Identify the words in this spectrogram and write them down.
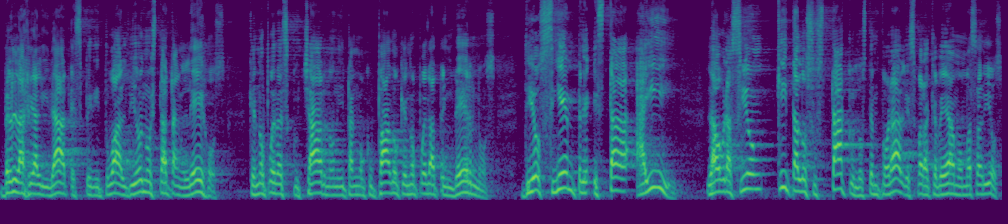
ver la realidad espiritual. Dios no está tan lejos que no pueda escucharnos, ni tan ocupado que no pueda atendernos. Dios siempre está ahí. La oración quita los obstáculos temporales para que veamos más a Dios.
